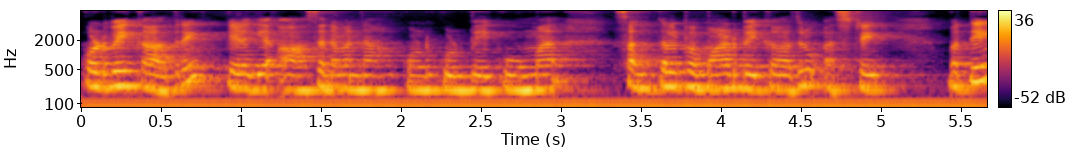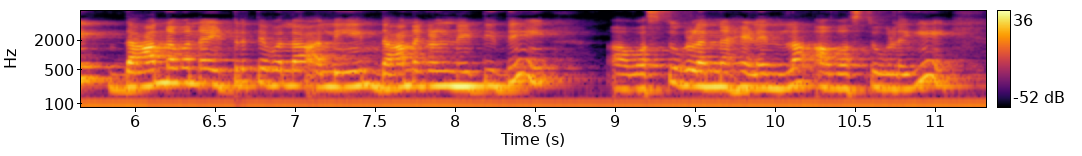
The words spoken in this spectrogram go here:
ಕೊಡಬೇಕಾದ್ರೆ ಕೆಳಗೆ ಆಸನವನ್ನು ಹಾಕ್ಕೊಂಡು ಕೊಡಬೇಕು. ಮ, ಸಂಕಲ್ಪ ಮಾಡಬೇಕಾದ್ರೂ ಅಷ್ಟೇ. ಮತ್ತು ದಾನವನ್ನು ಇಟ್ಟಿರ್ತೇವಲ್ಲ, ಅಲ್ಲಿ ಏನು ದಾನಗಳನ್ನ ಇಟ್ಟಿದ್ದೆ? ಆ ವಸ್ತುಗಳನ್ನು ಹೇಳೇನಲ್ಲ, ಆ ವಸ್ತುಗಳಿಗೆ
